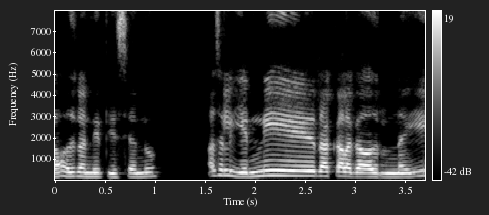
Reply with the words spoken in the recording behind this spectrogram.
గాజులు అన్నీ తీసాను అసలు ఎన్ని రకాల గాజులు ఉన్నాయి?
